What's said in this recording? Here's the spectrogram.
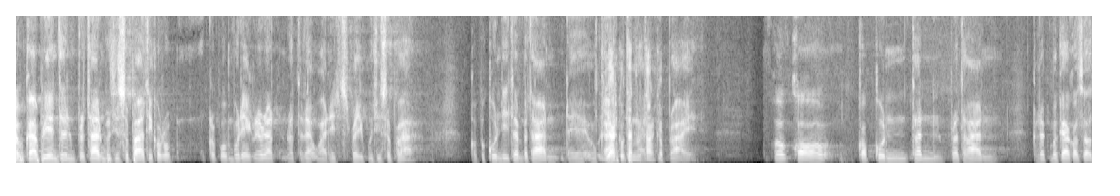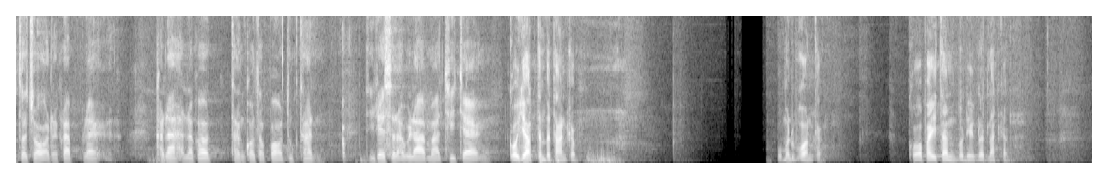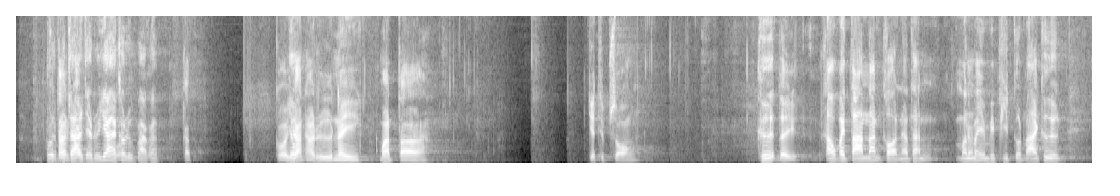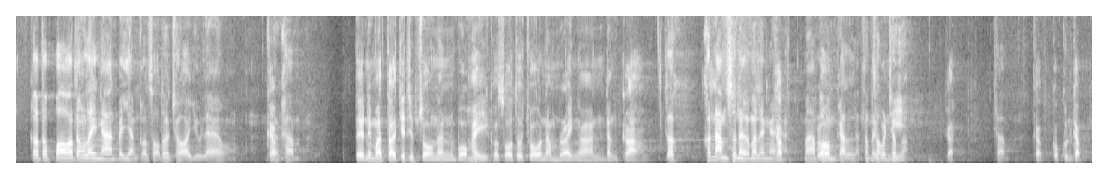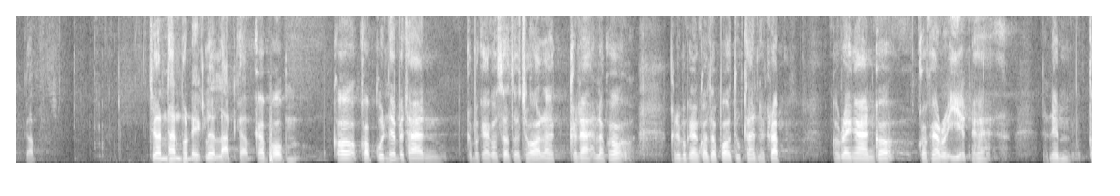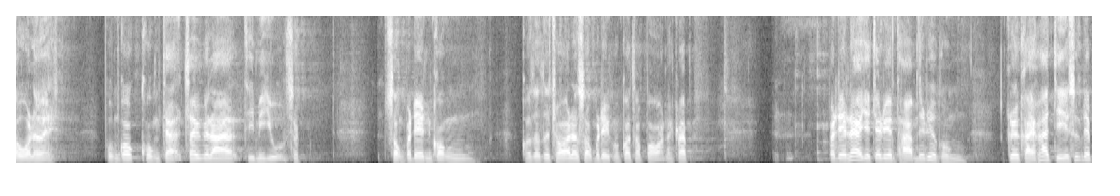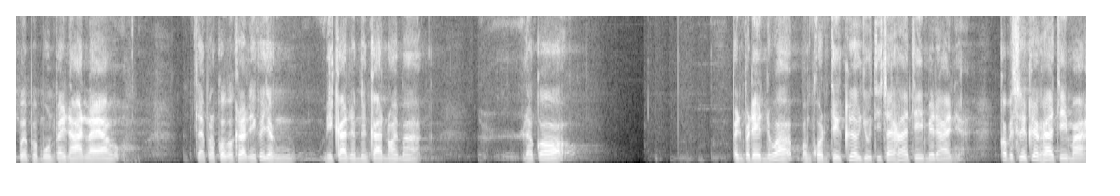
กับกราบเรียนท่านประธานวุฒิสภาที่เคารพกระผมพลเอกนรัตน์รัตนวานิชสมาชิกวุฒิสภา ขอบพระคุณที่ท่านประธานได้ให้โอกาสขออนุญาตครับท่านประธานครับอภิปรายก็ขอขอบคุณท่านประธานคณะกรรมการกสทชนะครับ และคณะแล้วก็ทางกตปทุกท่าน ที่ได้สละเวลามาชี้แจงขออนุญาตท่านประธานครับ ผมอนุพรครับ ขออภัยท่านพลเอกรัตน์รัตน์ครับ ท่านประธานจะอนุญาตเขาหรือเปล่าครับครับ ขออนุญาตหารือในมาตรา72 คือได้เอาไปตามนั้นก่อนนะท่าน มันครับไม่ไม่ผิดกฎหมายคือกตปก็ต้องรายงานไปยังกสทชอยู่แล้วครับนะครับ แต่ในมาตรา 72 นั้นบอกให้กสทชนำรายงานดังกล่าว ก็เขานำเสนอมาแล้วไงครับมาพร้อมกันแล้วทั้งในสองวันฉนี้บับครับครับ ครับ ขอบคุณครับครับ เชิญท่านพลเอกเลิศรัตน์ครับ ครับผมก็ขอบคุณท่านประธานกรรมการกสทช และคณะแล้วก็คณะกรรมการกตปทุกท่านนะครับ ก็รายงานก็ค่อนข้างละเอียดนะฮะเล่มโตเลย ผมก็คงจะใช้เวลาที่มีอยู่สักสองประเด็นของกสทช และสองประเด็นของกตปนะครับ ประเด็นแรกอยากจะเรียนถามในเรื่องของเครือข่าย 5G ซึ่งได้เปิดประมูลไปนานแล้ว แต่ปรากฏว่าขณะนี้ก็ยังมีการดำเนินการน้อยมาก แล้วก็เป็นประเด็นว่าบางคนถือเครื่องอยู่ที่ใช้ 5G ไม่ได้เนี่ย ก็ไปซื้อเครื่อง 5G มา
